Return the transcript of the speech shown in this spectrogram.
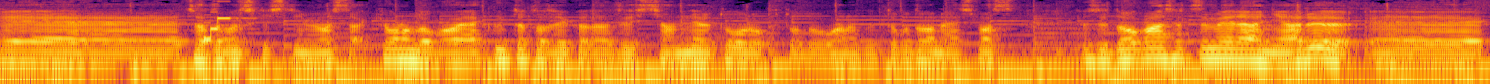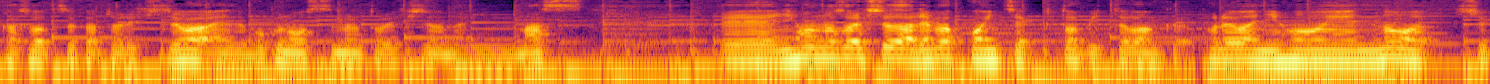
えー、チャート分析してみました。今日の動画が役に立ったという方はぜひチャンネル登録と動画のグッドボタンお願いします。そして動画の説明欄にある、えー、仮想通貨取引所は、えー、僕のおすすめの取引所になります。えー、日本の取引所であればコインチェックとビットバンク。これは日本円の出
